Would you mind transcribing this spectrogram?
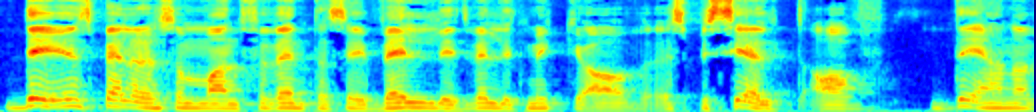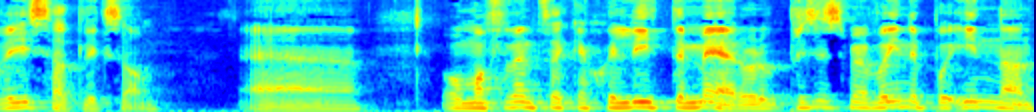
det är ju en spelare som man förväntar sig väldigt, väldigt mycket av. Speciellt av det han har visat liksom. Eh, och man förväntar sig kanske lite mer och precis som jag var inne på innan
